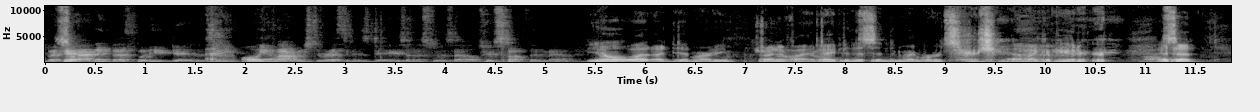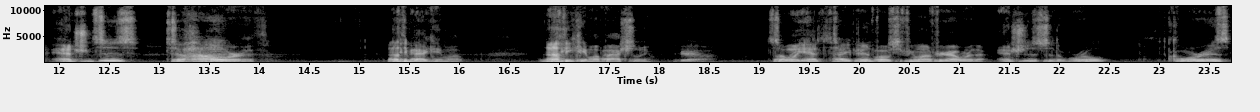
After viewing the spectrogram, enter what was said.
But So- yeah, I think that's what he did. Is he, Oh, he yeah. lounged the rest of his days in the Swiss Alps or something, man. You know what I did, Marty? Trying to find, I typed in this into my word search on my computer. I said entrances to Hollow Earth. Nothing bad came up. Nothing came up actually. Yeah. So what you have to type in, folks, if you want to figure out where the entrance to the world core is,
